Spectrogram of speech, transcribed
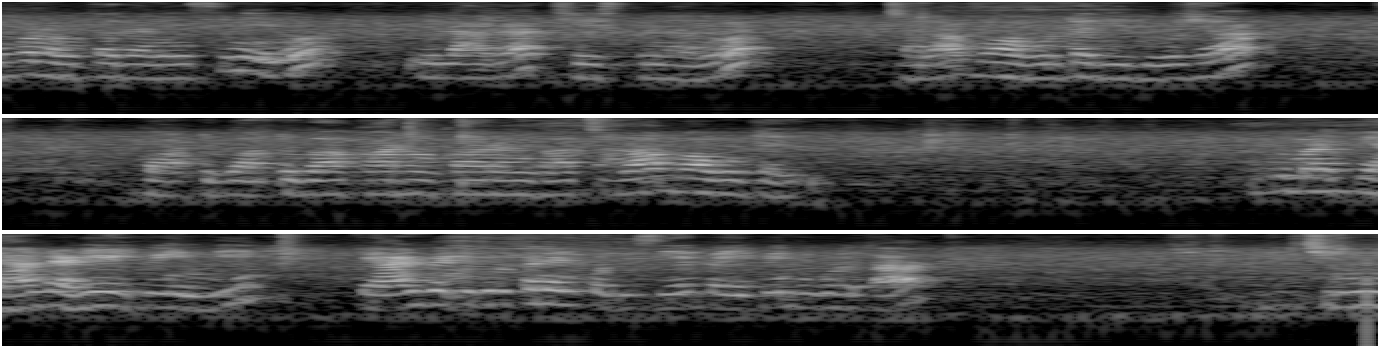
ఓపెన్ అవుతుంది అనేసి నేను ఇలాగా చేస్తున్నాను. చాలా బాగుంటుంది ఈ దోశ. ఘాటు ఘాటుగా కారం కారంగా చాలా బాగుంటుంది. ఇప్పుడు మన ప్యాన్ రెడీ అయిపోయింది. ప్యాన్ పెట్టి కూడా నేను కొద్దిసేపు అయిపోయింది కూడా చిన్న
